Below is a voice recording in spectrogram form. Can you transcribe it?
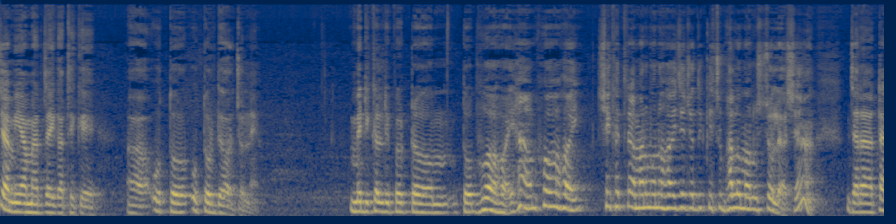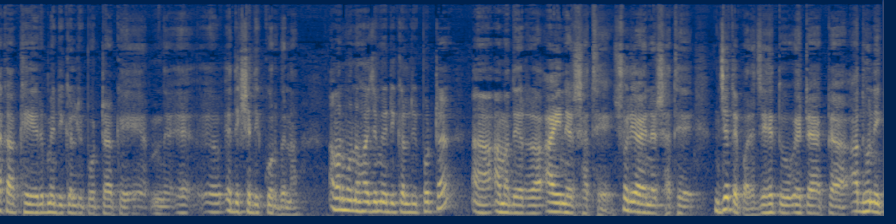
যে আমি আমার জায়গা থেকে উত্তর উত্তর দেওয়ার জন্য। মেডিকেল রিপোর্ট তো ভুয়া হয়। হ্যাঁ ভুয়া হয়। সেক্ষেত্রে আমার মনে হয় যে যদি কিছু ভালো মানুষ চলে আসে হ্যাঁ যারা টাকা খেয়ে মেডিকেল রিপোর্টটাকে এদিক সেদিক করবে না। আমার মনে হয় যে মেডিকেল রিপোর্টটা আমাদের আইনের সাথে সরিয়া আইনের সাথে যেতে পারে। যেহেতু এটা একটা আধুনিক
